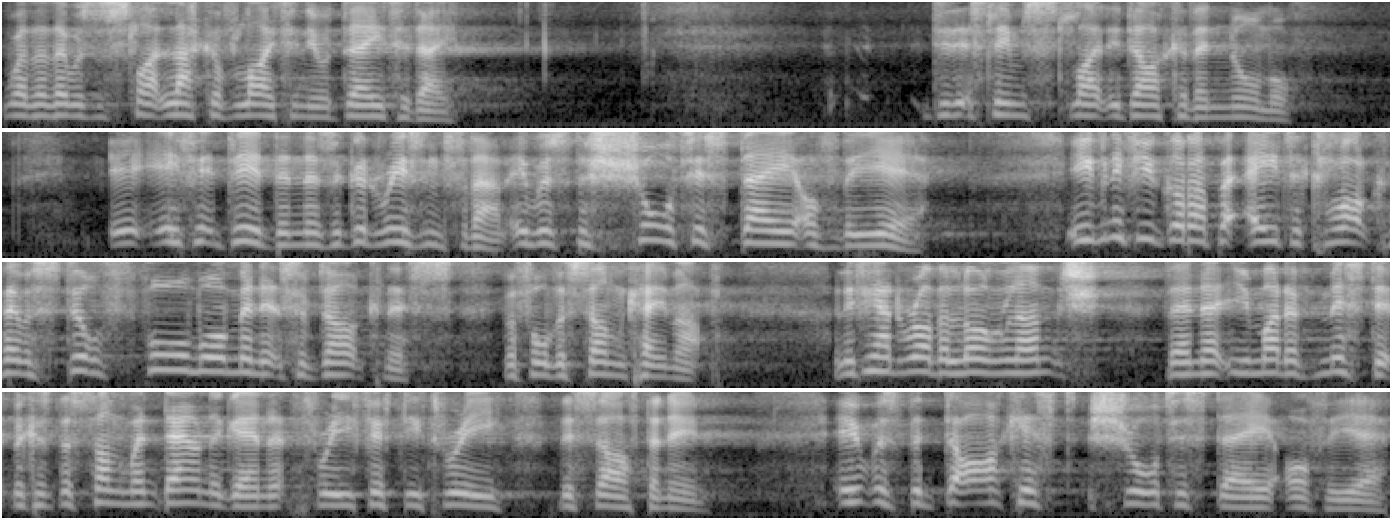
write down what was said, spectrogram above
whether there was a slight lack of light in your day today. Did it seem slightly darker than normal? If it did, then there's a good reason for that. It was the shortest day of the year. Even if you got up at 8 o'clock, there was still four more minutes of darkness before the sun came up. And if you had a rather long lunch, then uh, you might have missed it because the sun went down again at 3:53 this afternoon. It was the darkest, shortest day of the year.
